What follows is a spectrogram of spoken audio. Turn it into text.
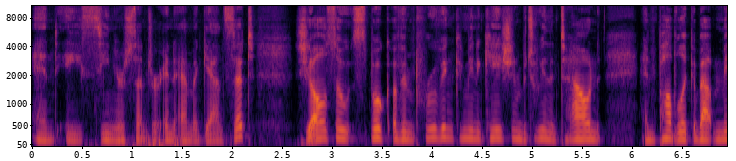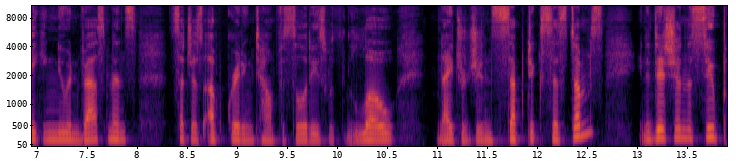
and a senior center in Amagansett. She also spoke of improving communication between the town and public about making new investments, such as upgrading town facilities with low nitrogen septic systems. In addition, the soup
